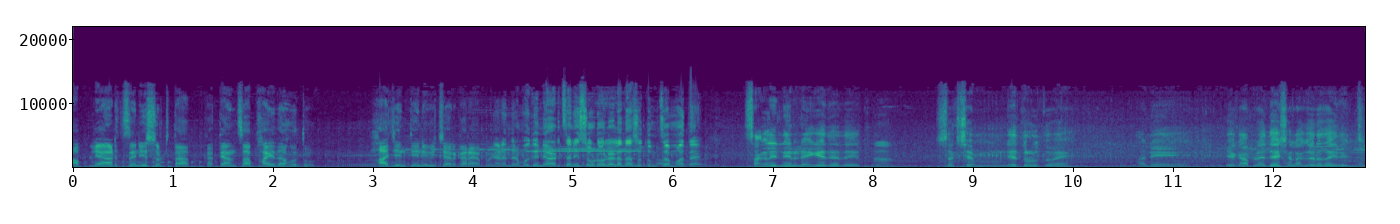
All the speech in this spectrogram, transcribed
आपल्या अडचणी सुटतात का त्यांचा फायदा होतो हा जनतेने विचार करायला पाहिजे. नरेंद्र मोदींनी अडचणी सोडवलेल्या असं तुमचं मत आहे? चांगले निर्णय घेत आहेत. सक्षम नेतृत्व आहे आणि एक आपल्या देशाला गरज आहे त्यांची.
